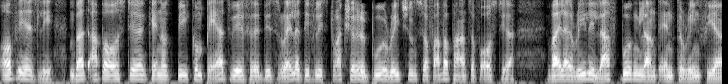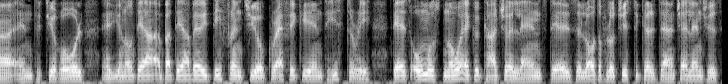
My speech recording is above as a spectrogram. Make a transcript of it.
obviously, but Upper Austria cannot be compared with uh, these relatively structural poor regions of other parts of Austria while I really love Burgenland and Carinthia and Tyrol, uh, you know, they are, but they are very different geographically and history. There is almost no agricultural land. There is a lot of logistical uh, challenges,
